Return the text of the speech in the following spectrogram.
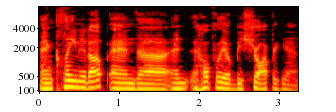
and clean it up, and, uh, and hopefully it'll be sharp again.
